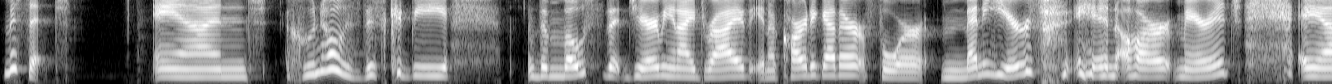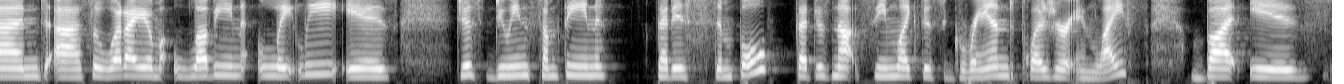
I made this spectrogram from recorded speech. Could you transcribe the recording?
miss it. And who knows this could be the most that Jeremy and I drive in a car together for many years in our marriage. And uh, so, what I am loving lately is just doing something that is simple, that does not seem like this grand pleasure in life, but is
